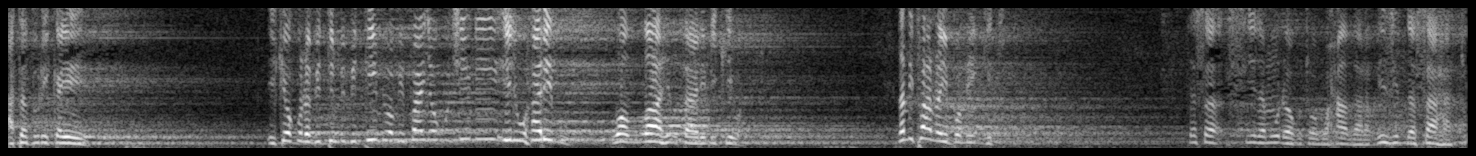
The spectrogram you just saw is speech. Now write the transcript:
Atadhurika yeye. Ikiwa kuna vitimbi vitimbi wavifanya huku chini ili uharibu wallahi utaharibikiwa. Na mifano ipo mingi tu. Sasa sina muda wa kutoa muhadhara. Hizi ni nasaha tu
